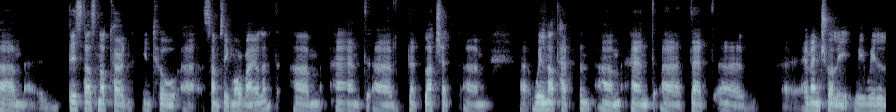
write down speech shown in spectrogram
um, this does not turn into something more violent um, and that bloodshed um, will not happen um, and that eventually we will,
